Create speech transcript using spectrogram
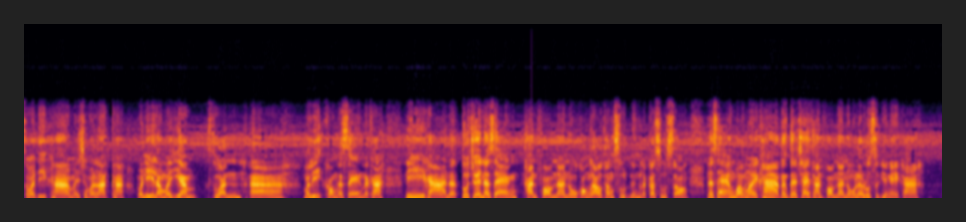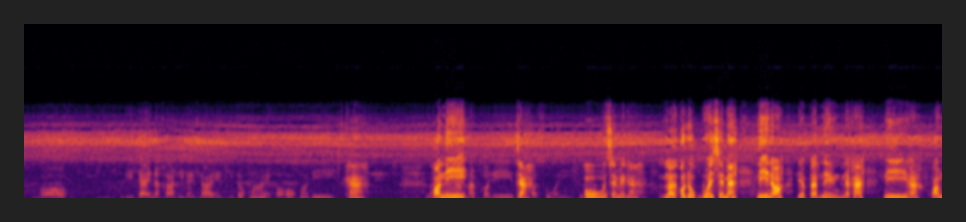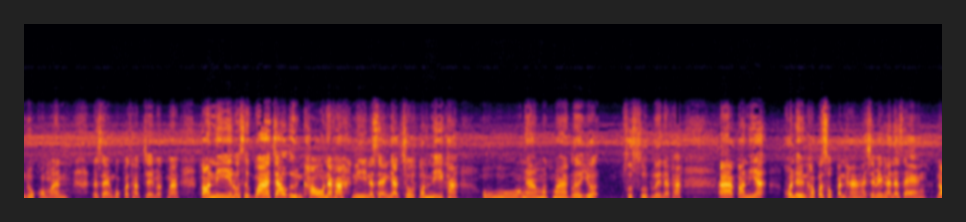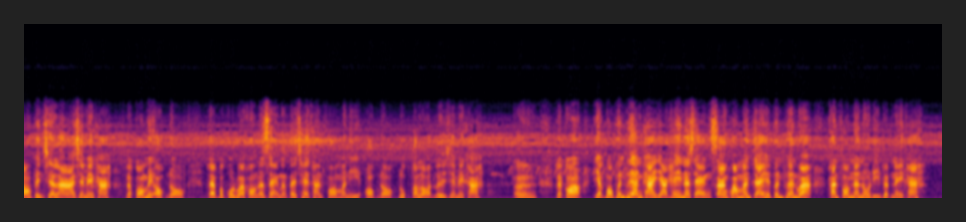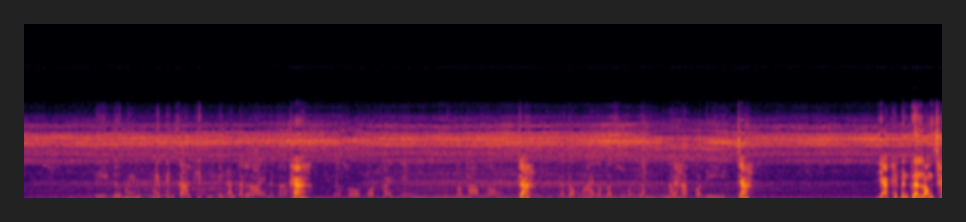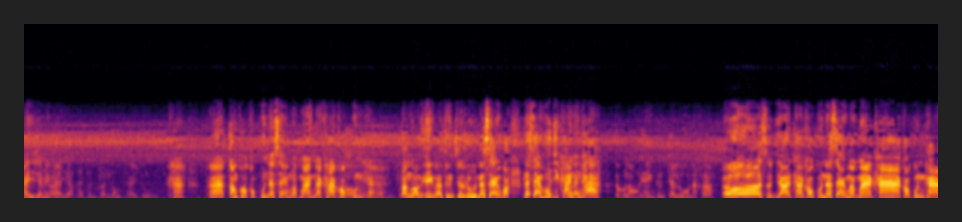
สวัสดีค่ะใหม่ชวรัตน์ค่ะ วันนี้เรามาเยี่ยมสวนอ่ามะลิของน้าแสงนะคะ นี่ค่ะนะตัวช่วยน้าแสงทานฟอร์มนาโนของเราทั้งสูตรหนึ่งแล้วก็สูตรสองน้าแสงบอกหน่อยค่ะ ตั้งแต่ใช้ทานฟอร์มนาโนแล้วรู้สึกยังไงคะก็ดีใจนะคะที่ได้ใช้ที่ดอกไม้เขาออกมาดีค่ะ ตอนนี้ำหนักก็ดีจ้ะ ก็สวยโอ้ใช่ไหมคะ แล้วก็ดกด้วยใช่ไหมนี่เนาะเดี๋ยวแป๊บหนึ่งนะคะ นี่ค่ะ ความดกของมันน้าแสงบอกประทับใจมากๆ ตอนนี้รู้สึกว่าเจ้าอื่นเขานะคะ นี่น้าแสงอยากโชว์ต้นนี้ค่ะ โอ้งามมากๆเลยเยอะสุดๆเลยนะคะ อ่าตอนเนี้ยคนอื่นเขาประสบปัญหาใช่ไหมคะน้าแสงเนาะเป็นเชื้อราใช่ไหมคะ แล้วก็ไม่ออกดอก แต่ปรากฏว่าของน้าแสงตั้งแต่ใช้ทานฟอร์มมานี่ออกดอกดกตลอดเลยใช่ไหมคะ เออแล้วก็อยากบอกเพื่อนๆค่ะ อยากให้น้าแสงสร้างความมั่นใจให้เพื่อนๆว่าทานฟอร์มนาโนดีแบบไหนคะดีคือไม่ไม่เป็นสารพิษไม่เป็นอันตรายนะคะค่ะ แล้วก็ปลอดภัยแก่สุขภาพเราจ้ะแล้วดอกไม้เราก็สวยแล้วจ้ะน้ำหนักก็ดีจ้ะอยากให้เพื่อนๆลองใช้ใช่ไหมคะค่ะอยากให้เพื่อนๆลองใช้ดูค่ะค่ะ ต้องขอขอบคุณน้าแสงมากๆนะคะ ขอบคุณค่ะ ต้ต้ององลลอองงเอเองงแล้แล้ววถึถึงงจะจะรู้น้าแสงบอกน้าแสงพูดอีกครั้งหนึ่งค่ะต้องลอง เองถึงจะรู้นะคะ โอ้สุดยอดค่ะ ขอบคุณน้าแสงมาก ๆ ค่ะ ขอบคุณค่ะ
